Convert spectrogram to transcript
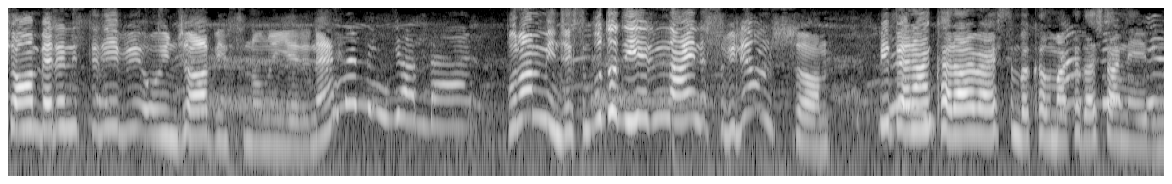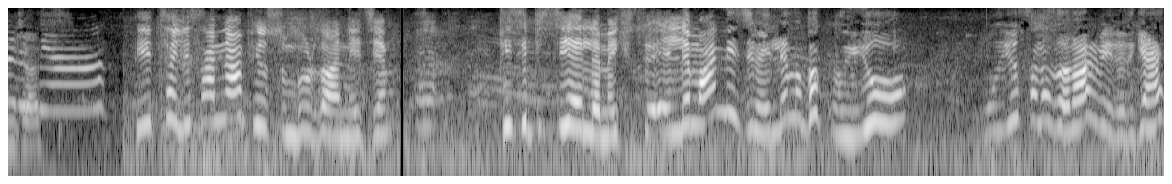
Şu an Beren istediği bir oyuncağa binsin onun yerine. Buna bineceğim ben. Buna mı bineceksin? Bu da diğerinin aynısı biliyor musun? Bir Beren karar versin bakalım arkadaşlar neye bineceğiz. Yiğit Ali sen ne yapıyorsun burada anneciğim? Pisi pisi ellemek istiyor. Elleme anneciğim elleme bak uyuyor. Uyuyor sana zarar verir gel.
